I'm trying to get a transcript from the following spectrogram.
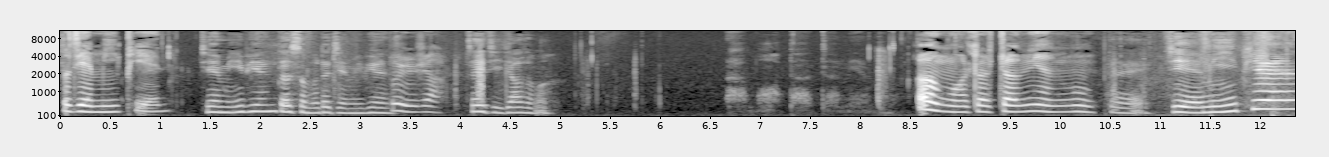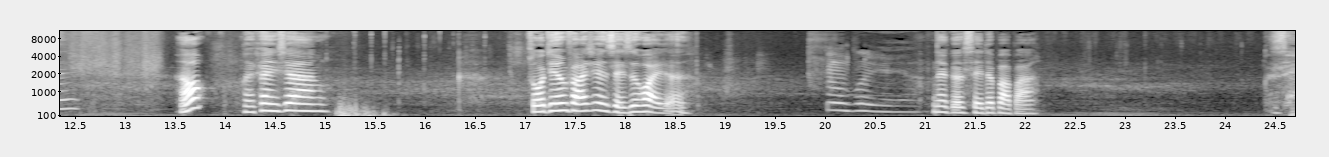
的解谜篇，解谜篇的什么的解谜篇不？知道。这一集叫什么？恶魔的真面目。对，解谜篇。好，来看一下。昨天发现谁是坏人？嗯，不知道。那个谁的爸爸？是谁？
